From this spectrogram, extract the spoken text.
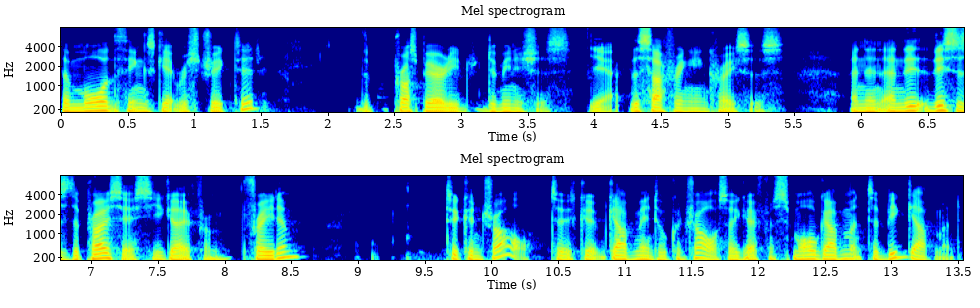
the more that things get restricted, the prosperity diminishes, yeah, the suffering increases. And then and th- this is the process. You go from freedom to control, to g- governmental control. So you go from small government to big government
